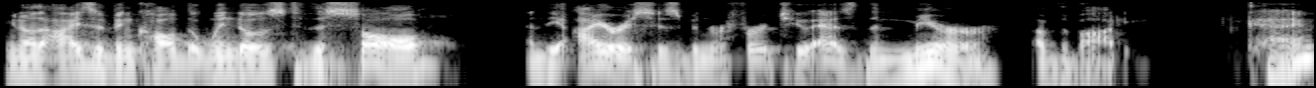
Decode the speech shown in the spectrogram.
You know, the eyes have been called the windows to the soul, and the iris has been referred to as the mirror of the body. Okay.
